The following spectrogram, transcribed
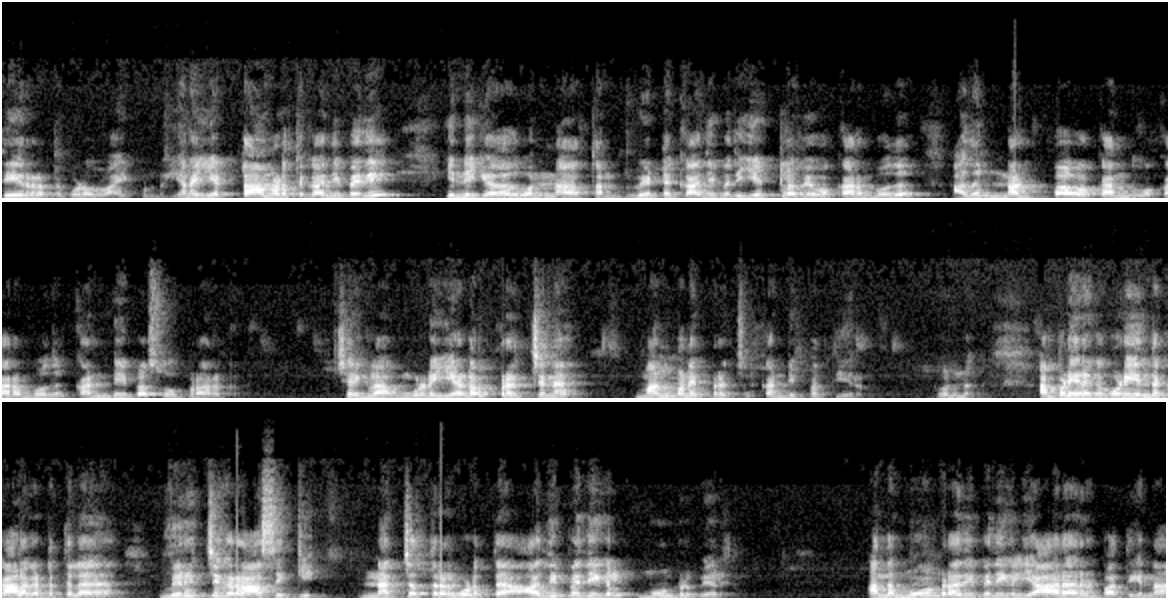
தீர்றதுக்கு கூட ஒரு வாய்ப்பு உண்டு. ஏன்னா எட்டாம் இடத்துக்கு அதிபதி இன்றைக்கி அதாவது ஒன்றா தன் வீட்டுக்கு அதிபதி எட்டில் போய் உட்காரும்போது அது நட்பாக உட்கார்ந்து உட்காரும்போது கண்டிப்பாக சூப்பராக இருக்கும். சரிங்களா? உங்களுடைய இடம் பிரச்சனை மண்மனை பிரச்சனை கண்டிப்பாக தீரும். ஒன்று அப்படி இருக்கக்கூடிய இந்த காலகட்டத்தில் விருச்சிக ராசிக்கு நட்சத்திரம் கொடுத்த அதிபதிகள் மூன்று பேர். அந்த மூன்று அதிபதிகள் யார் யாருன்னு பார்த்தீங்கன்னா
